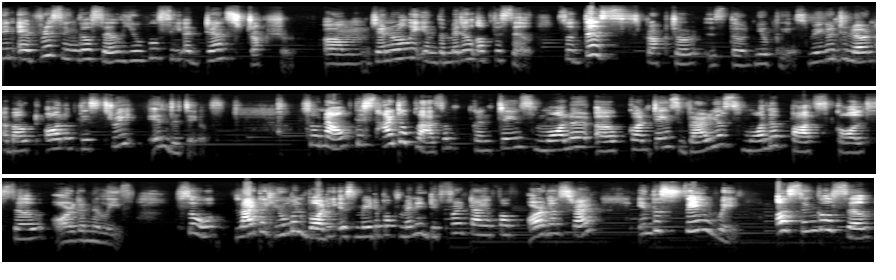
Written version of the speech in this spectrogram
In every single cell, you will see a dense structure, um, generally in the middle of the cell. So this structure is the nucleus. We're going to learn about all of these three in details. So now the cytoplasm contains smaller uh, contains various smaller parts called cell organelles. So, like a human body is made up of many different type of organs, right? In the same way, a single cell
